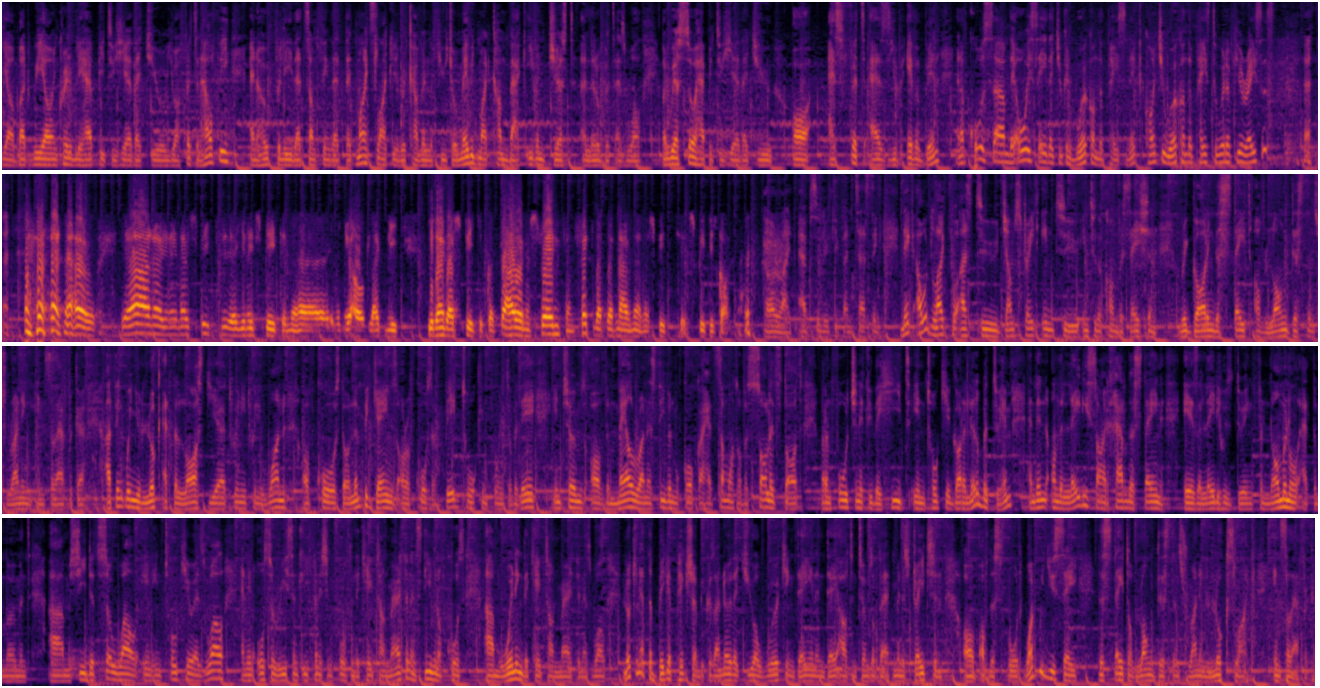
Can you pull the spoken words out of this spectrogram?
Yeah, but we are incredibly happy to hear that you you are fit and healthy, and hopefully that's something that, that might slightly recover in the future. Maybe it might come back even just a little bit as well. But we are so happy to hear that you are as fit as you've ever been. And of course, um, they always say that you can work on the pace, Nick. Can't you work on the pace to win a few races? no, yeah, no, you know, speed. Uh, you need speed, uh, when you're old like me, you don't have speed. You've got power and strength and fit, but, but no, no, no, speed, speed is gone. All right, absolutely fantastic, Nick. I would like for us to jump straight into into the conversation regarding the state of long distance running in South Africa. I think when you look at the last year, 2021, of course, the Olympic Games are of course a big talking point over there in terms of the male runner. Stephen Mokoka, had somewhat of a solid start, but unfortunately the heat in Tokyo got a little bit to him. And then on the lady side side, Gerda Steyn is a lady who's doing phenomenal at the moment. Um, she did so well in, in Tokyo as well, and then also recently finishing fourth in the Cape Town Marathon. And Stephen, of course, um, winning the Cape Town Marathon as well. Looking at the bigger picture, because I know that you are working day in and day out in terms of the administration of, of the sport, what would you say the state of long distance running looks like in South Africa?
